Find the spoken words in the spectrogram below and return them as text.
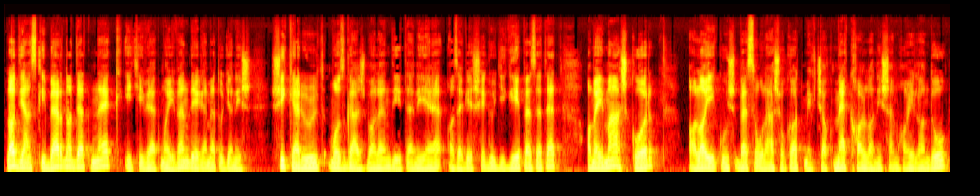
Ladjánszki Bernadettnek, így hívják mai vendégemet, ugyanis sikerült mozgásba lendítenie az egészségügyi gépezetet, amely máskor a laikus beszólásokat még csak meghallani sem hajlandó,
